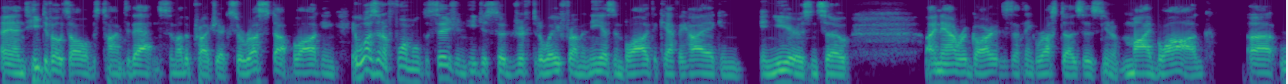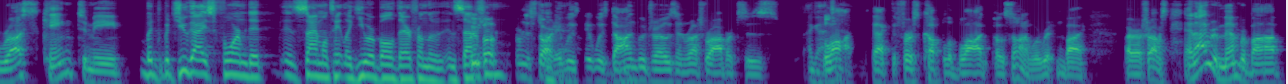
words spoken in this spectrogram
and he devotes all of his time to that and some other projects. So Russ stopped blogging. It wasn't a formal decision. He just sort of drifted away from it. And he hasn't blogged at Cafe Hayek in in years, and so. I now regard, as I think Russ does, as you know my blog, uh, Russ came to me. But but you guys formed it simultaneously, like you were both there from the inception. We from the start, okay. it was it was Don Boudreaux's and Russ Roberts's blog. You. In fact, the first couple of blog posts on it were written by, by Russ Roberts. And I remember Bob.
